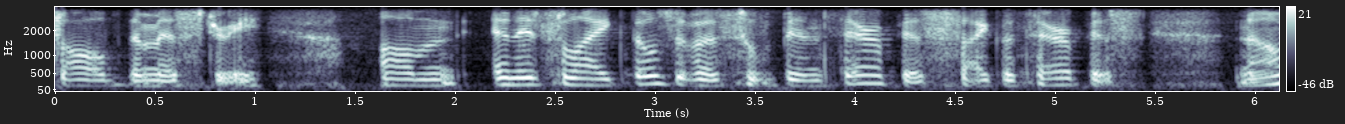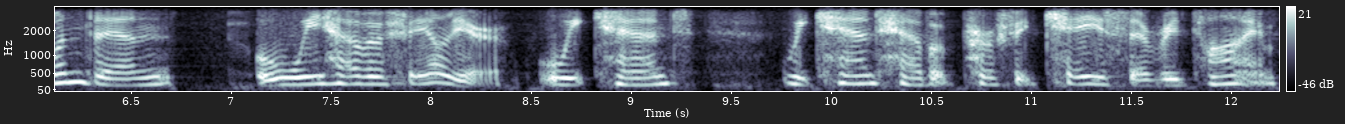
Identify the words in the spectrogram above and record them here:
solve the mystery. Um, and it's like those of us who've been therapists, psychotherapists. Now and then, we have a failure. We can't we can't have a perfect case every time.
